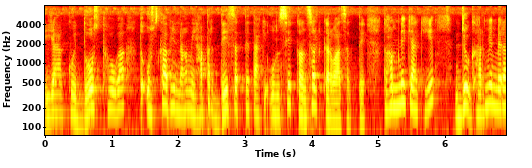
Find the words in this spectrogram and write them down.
या कोई दोस्त होगा तो उसका भी नाम यहाँ पर दे सकते ताकि उनसे कंसल्ट करवा सकते तो हमने क्या किए जो घर में मेरा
